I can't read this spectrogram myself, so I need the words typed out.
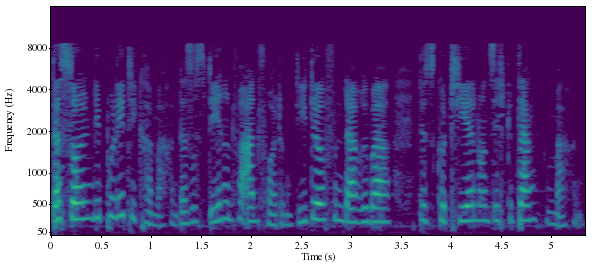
Das sollen die Politiker machen. Das ist deren Verantwortung. Die dürfen darüber diskutieren und sich Gedanken machen.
